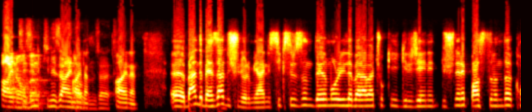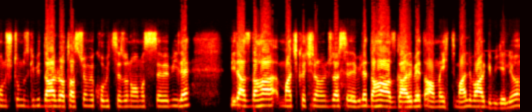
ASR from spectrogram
Aynı Sizin oldu. ikiniz aynı Aynen. oldunuz evet. Aynen. Ee, ben de benzer düşünüyorum. Yani Sixers'ın Daryl Morey ile beraber çok iyi gireceğini düşünerek Boston'ın da konuştuğumuz gibi dar rotasyon ve Covid sezonu olması sebebiyle biraz daha maç kaçıran oyuncular sebebiyle daha az galibiyet alma ihtimali var gibi geliyor.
